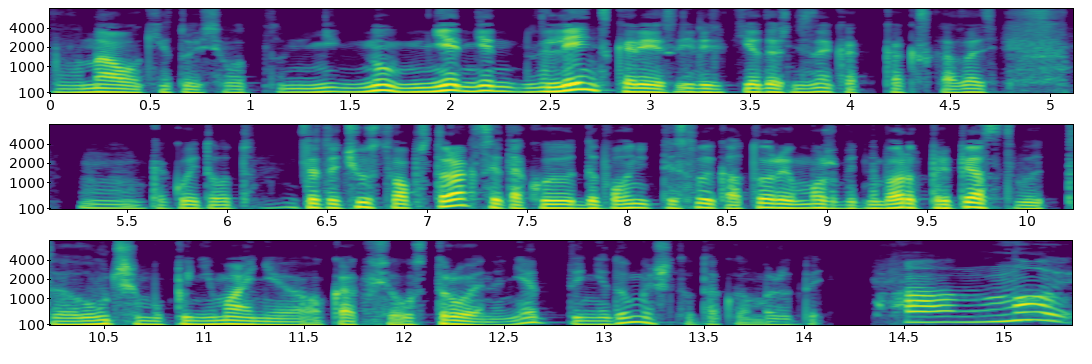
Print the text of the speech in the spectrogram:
в навыке, то есть вот, ну, не, не лень скорее, или я даже не знаю, как, как сказать, какое-то вот, вот это чувство абстракции, такой дополнительный слой, который, может быть, наоборот, препятствует лучшему пониманию, как все устроено, нет? Ты не думаешь, что такое может быть? А, ну,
